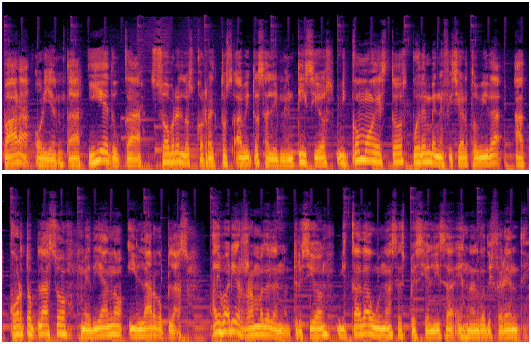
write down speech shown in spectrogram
para orientar y educar sobre los correctos hábitos alimenticios y cómo estos pueden beneficiar tu vida a corto plazo, mediano y largo plazo. Hay varias ramas de la nutrición y cada una se especializa en algo diferente.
